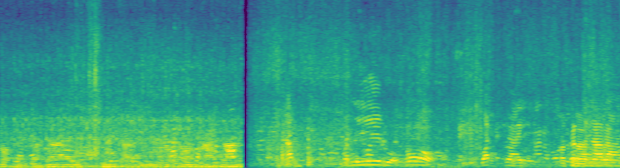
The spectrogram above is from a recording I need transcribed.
ก็คงจะได้มีโอกาส นนี้หลวงพ่อวัดไตรพัฒนาราม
